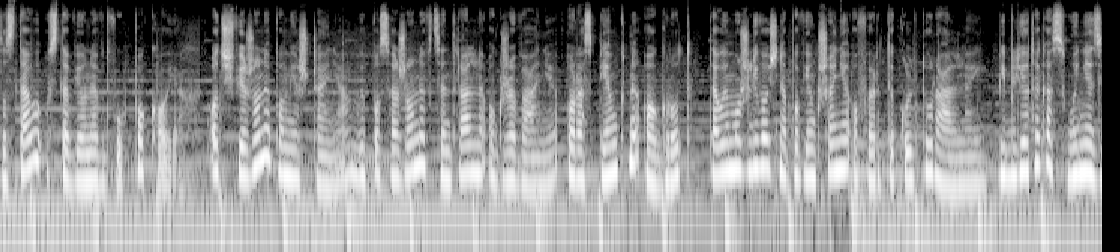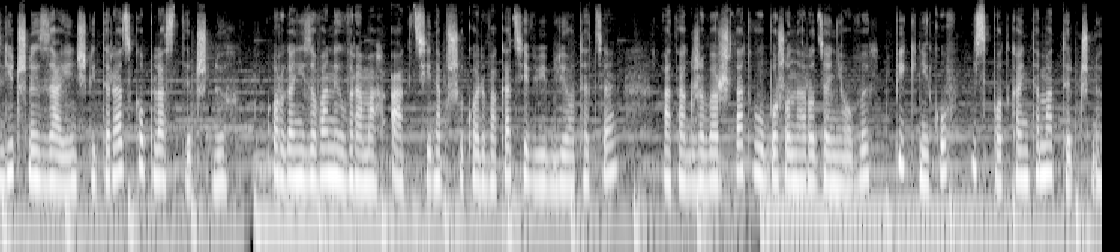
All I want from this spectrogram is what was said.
zostały ustawione w dwóch pokojach. Odświeżone pomieszczenia, wyposażone w centralne ogrzewanie oraz piękny ogród dały możliwość na powiększenie oferty kulturalnej. Biblioteka słynie z licznych zajęć literacko-plastycznych, organizowanych w ramach akcji np. Wakacje w bibliotece, a także warsztatów bożonarodzeniowych, pikników i spotkań tematycznych.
